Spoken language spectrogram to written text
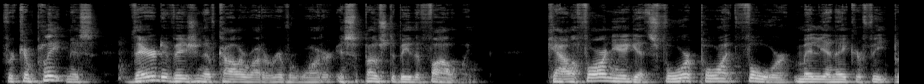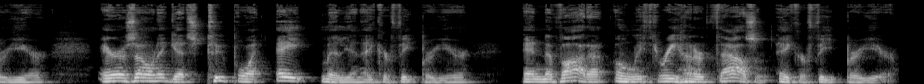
For completeness, their division of Colorado River water is supposed to be the following. California gets 4.4 million acre feet per year. Arizona gets 2.8 million acre feet per year and Nevada only 300,000 acre feet per year.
